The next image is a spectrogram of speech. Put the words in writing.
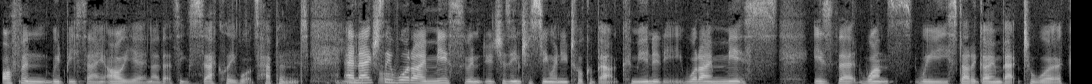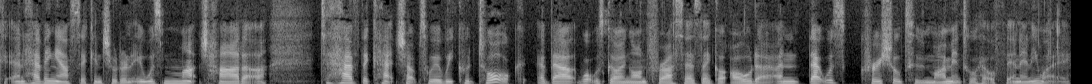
often we'd be saying, "Oh yeah, no, that's exactly what's happened." Beautiful. And actually, what I miss, when, which is interesting when you talk about community, what I miss is that once we started going back to work and having our second children, it was much harder to have the catch ups where we could talk about what was going on for us as they got older. And that was crucial to my mental health then, anyway.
